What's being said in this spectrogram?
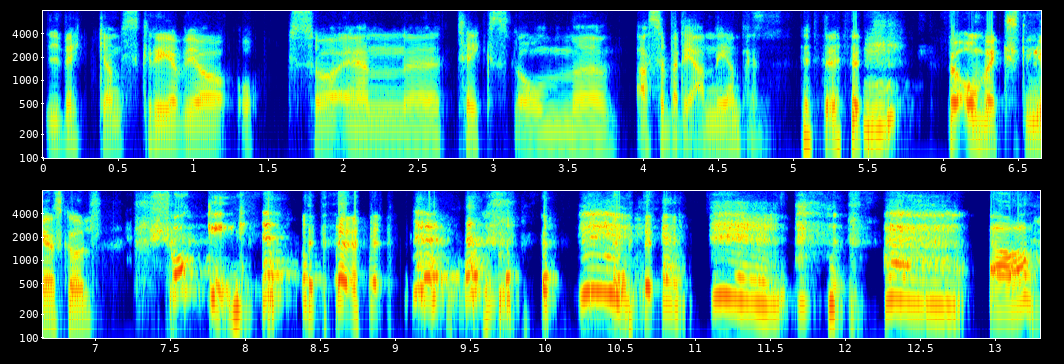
i veckan skrev jag också en eh, text om eh, Azerbajdzjan igen. Mm. För omväxlingens skull. Shocking! ja.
